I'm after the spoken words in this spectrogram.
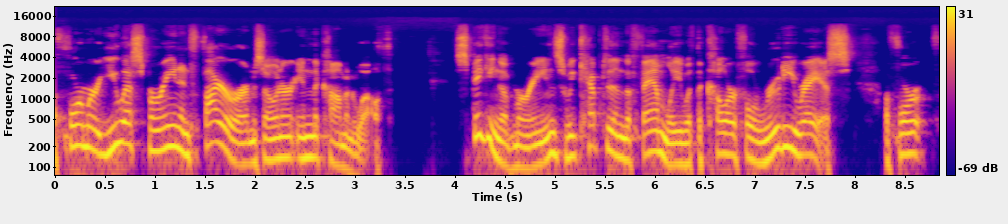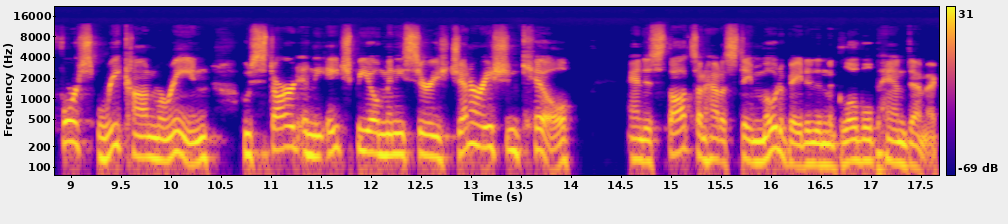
a former U.S. Marine and firearms owner in the Commonwealth. Speaking of Marines, we kept it in the family with the colorful Rudy Reyes, a for- Force Recon Marine who starred in the HBO miniseries Generation Kill, and his thoughts on how to stay motivated in the global pandemic.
